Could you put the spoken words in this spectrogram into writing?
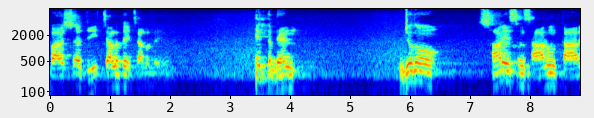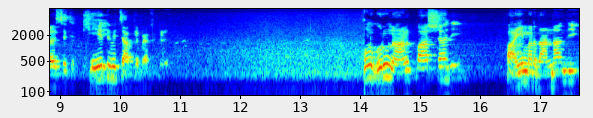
ਪਾਤਸ਼ਾਹ ਜੀ, ਚੱਲਦੇ ਚੱਲਦੇ ਇੱਕ ਦਿਨ ਜਦੋਂ ਸਾਰੇ ਸੰਸਾਰ ਨੂੰ ਤਾਰ ਰਹੇ ਸੀ ਕਿ ਖੇਤ ਵਿੱਚ ਆ ਕੇ ਬੈਠ ਗਏ। ਹੁਣ ਗੁਰੂ ਨਾਨਕ ਪਾਤਸ਼ਾਹ ਜੀ, ਭਾਈ ਮਰਦਾਨਾ ਜੀ,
